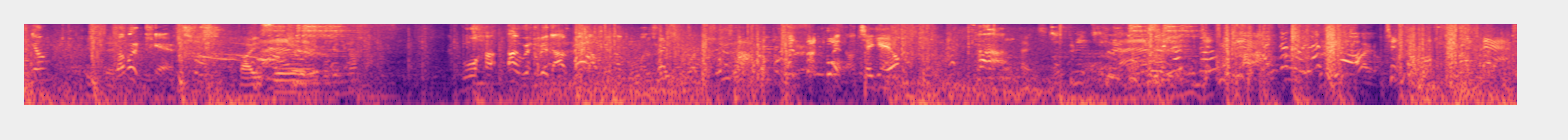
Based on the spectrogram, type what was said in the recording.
안녕 더블킬 나이스 뭐하 아왜왜나왜나왜나못 맞춰 왜나 제게요? 아 완전 놀랐어. 이런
